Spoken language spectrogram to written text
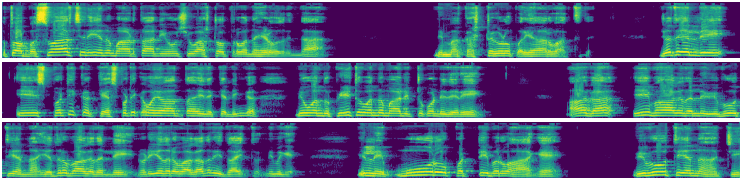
ಅಥವಾ ಬಸವಾರ್ಚನೆಯನ್ನು ಮಾಡ್ತಾ ನೀವು ಶಿವ ಅಷ್ಟೋತ್ತರವನ್ನು ಹೇಳುವುದರಿಂದ ನಿಮ್ಮ ಕಷ್ಟಗಳು ಪರಿಹಾರವಾಗ್ತದೆ. ಜೊತೆಯಲ್ಲಿ ಈ ಸ್ಫಟಿಕಕ್ಕೆ ಸ್ಫಟಿಕಮಯವಾದಂತಹ ಇದಕ್ಕೆ ಲಿಂಗ ನೀವು ಒಂದು ಪೀಠವನ್ನು ಮಾಡಿಟ್ಟುಕೊಂಡಿದ್ದೀರಿ. ಆಗ ಈ ಭಾಗದಲ್ಲಿ ವಿಭೂತಿಯನ್ನು, ಎದುರು ಭಾಗದಲ್ಲಿ, ನೋಡಿ ಎದುರು ಭಾಗ ಅಂದರೆ ಇದಾಯಿತು ನಿಮಗೆ. ಇಲ್ಲಿ ಮೂರು ಪಟ್ಟಿ ಬರುವ ಹಾಗೆ ವಿಭೂತಿಯನ್ನು ಹಚ್ಚಿ,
